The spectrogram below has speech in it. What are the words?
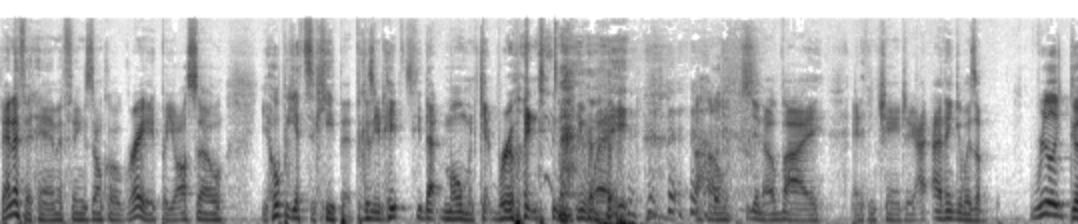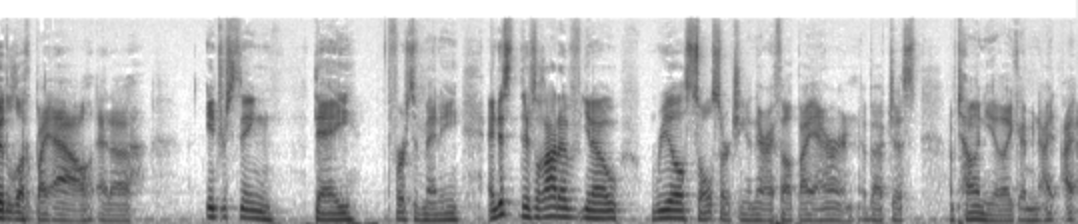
benefit him if things don't go great, but you also you hope he gets to keep it because you'd hate to see that moment get ruined in any way, um, you know, by anything changing. I, I, think it was a really good look by Al at a interesting day, first of many, and just there's a lot of you know real soul searching in there. I felt by Aaron about just I'm telling you, like I mean, I I,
